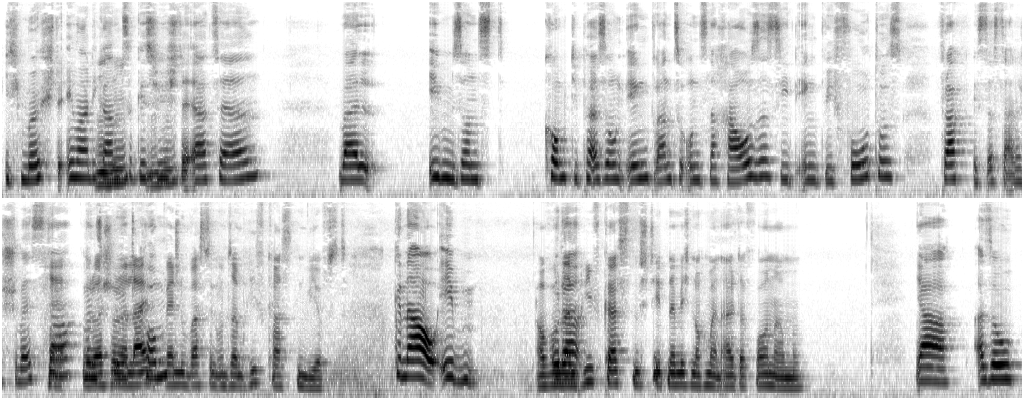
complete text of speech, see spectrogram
ich möchte immer die ganze Geschichte erzählen, weil eben sonst kommt die Person irgendwann zu uns nach Hause, sieht irgendwie Fotos, fragt, ist das deine Schwester? Oder wenn's schon allein, kommt. wenn du was in unseren Briefkasten wirfst. Genau, eben. Auf Oder- unserem Briefkasten steht nämlich noch mein alter Vorname. Ja, also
